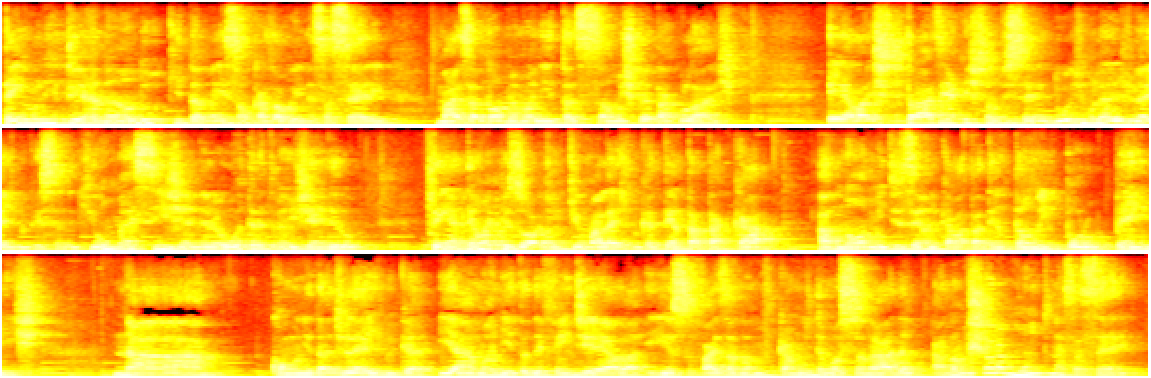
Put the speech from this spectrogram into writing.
Tem o Lito e o Hernando, que também são casal gay nessa série, mas a Nome e a Manita são espetaculares. Elas trazem a questão de serem duas mulheres lésbicas, sendo que uma é cisgênero, a outra é transgênero. Tem até um episódio em que uma lésbica tenta atacar a Nome, dizendo que ela está tentando impor o pênis na comunidade lésbica e a Manita defende ela e isso faz a Nome ficar muito emocionada. A Nome chora muito nessa série.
